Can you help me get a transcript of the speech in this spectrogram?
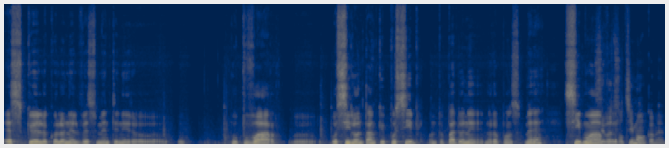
est-ce que le colonel veut se maintenir au, pouvoir euh, aussi longtemps que possible? On ne peut pas donner une réponse. Mais six mois. C'est votre sentiment quand même.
